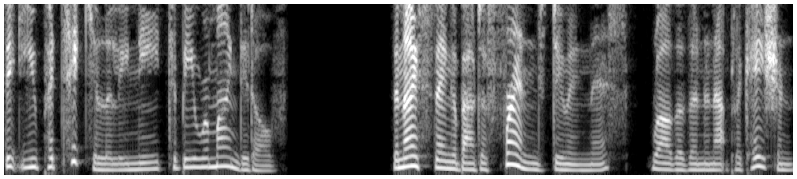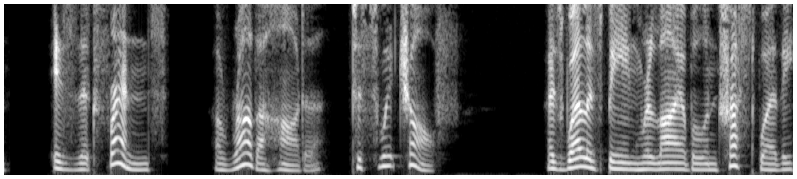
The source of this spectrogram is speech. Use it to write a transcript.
that you particularly need to be reminded of. The nice thing about a friend doing this, rather than an application, is that friends are rather harder to switch off. As well as being reliable and trustworthy,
